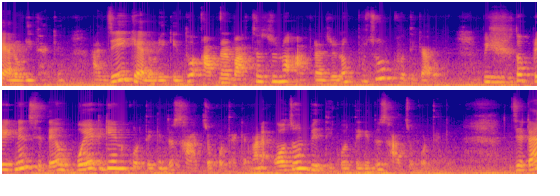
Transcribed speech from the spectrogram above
ক্যালোরি থাকে। আর যেই ক্যালোরি কিন্তু আপনার বাচ্চার জন্য, আপনার জন্য প্রচুর ক্ষতিকারক। বিশেষত প্রেগনেন্সিতে ওয়েট গেন করতে কিন্তু সাহায্য করে থাকে। মানে ওজন বৃদ্ধি করতে কিন্তু সাহায্য করে থাকে। যেটা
